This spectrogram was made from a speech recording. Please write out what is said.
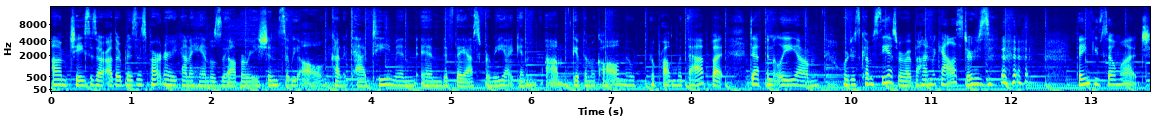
Um, Chase is our other business partner. He kind of handles the operations, so we all kind of tag team. And, and if they ask for me, I can um, give them a call. No, no problem with that. But definitely, um, or just come see us. We're right behind McAlister's. thank you so much.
